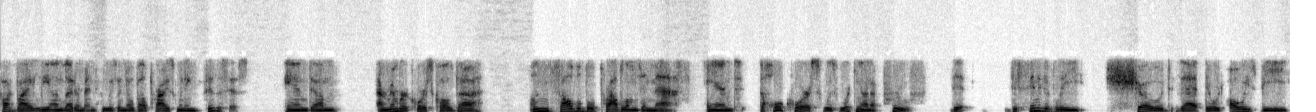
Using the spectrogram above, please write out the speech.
taught by Leon Lederman, who is a Nobel Prize winning physicist. And um, I remember a course called uh, Unsolvable Problems in Math. And the whole course was working on a proof that definitively showed that there would always be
